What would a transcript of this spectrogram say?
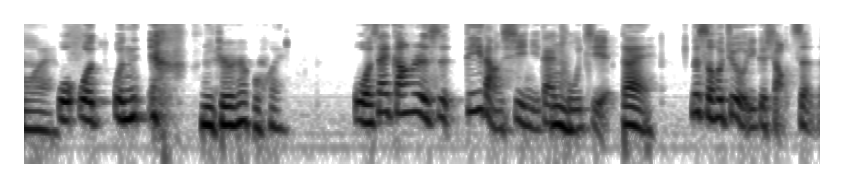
不会，我我我 你觉得不会？我在刚认识第一档戏，你带嗯图姐，对那时候就有一个小镇，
